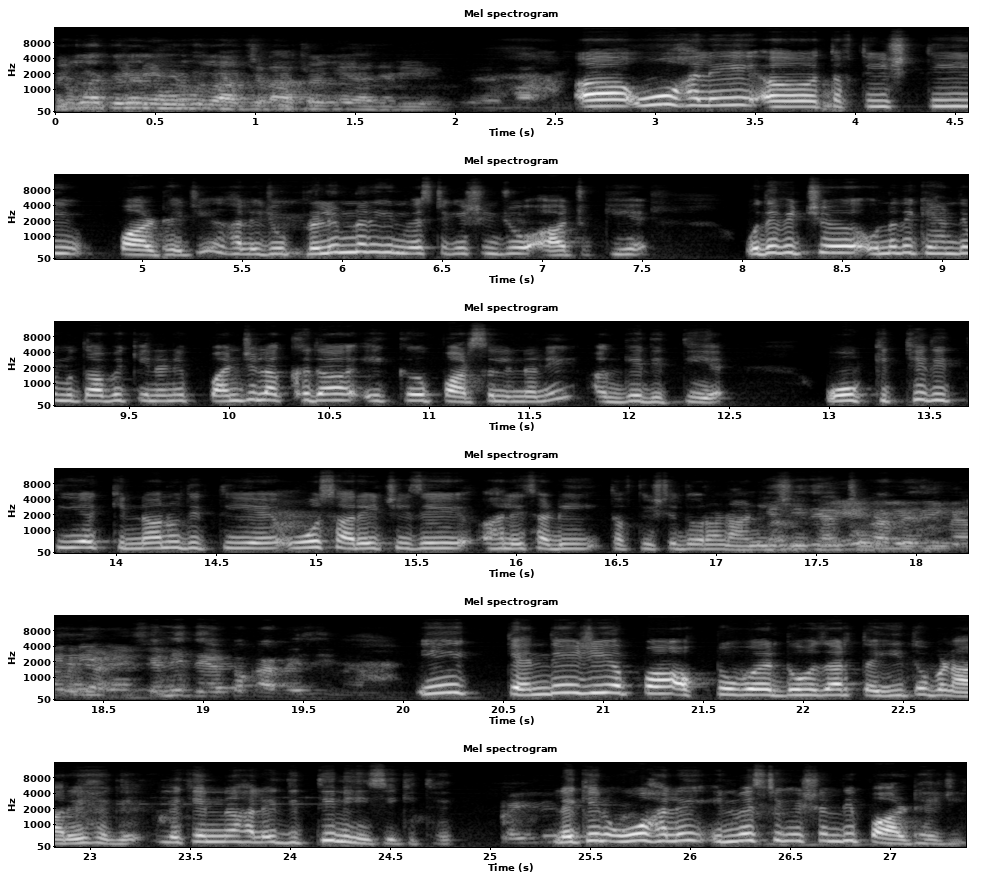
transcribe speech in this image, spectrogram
ਪਹਿਲਾਂ ਕਿਹੜੇ ਨੋਟ ਚਲਾ ਚਲਾ ਚੁੱਕੇ ਚੁੱਕੇ ਆ ਜਿਹੜੀ ਅਹ, ਬਾਕੀ? ਅ, ਉਹ ਹਲੇ ਤਫਤੀਸ਼ ਦੀ ਪਾਰਟ ਹੈ ਜੀ। ਹਲੇ ਜੋ ਪ੍ਰੀਲਿਮਿਨਰੀ ਇਨਵੈਸਟੀਗੇਸ਼ਨ ਜੋ ਆ ਚੁੱਕੀ ਹੈ ਉਹਦੇ ਵਿੱਚ ਉਹਨਾਂ ਦੇ ਕਹਿਣ ਦੇ ਮੁਤਾਬਿਕ ਇਹਨਾਂ ਨੇ 5 ਲੱਖ ਦਾ ਇੱਕ ਪਾਰਸਲ ਇਹਨਾਂ ਨੇ ਅੱਗੇ ਦਿੱਤੀ ਹੈ। ਉਹ ਕਿੱਥੇ ਦਿੱਤੀ ਹੈ ਕਿੰਨਾ ਨੂੰ ਦਿੱਤੀ ਹੈ ਉਹ ਸਾਰੇ ਚੀਜ਼ੇ ਹਲੇ ਸਾਡੀ ਤਫਤੀਸ਼ ਦੇ ਦੌਰਾਨ ਆਣੀ ਕਿੰਨੀ ਚਾਹੀਦੀ ਦੇਰ ਤੋਂ ਕਰ ਰਹੇ ਸੀ ਮੈਮ? ਕਿੰਨੀ ਦੇਰ ਤੋਂ ਕਰ ਰਹੇ ਸੀ ਇਹ ਕਹਿੰਦੇ ਜੀ ਆਪਾਂ ਅਕਤੂਬਰ 2023 ਤੋਂ ਬਣਾ ਰਹੇ ਹੈਗੇ ਲੇਕਿਨ ਹਲੇ ਦਿੱਤੀ ਨਹੀਂ ਸੀ ਕਿਥੇ। ਲੇਕਿਨ ਉਹ ਹਲੇ ਇਨਵੈਸਟੀਗੇਸ਼ਨ ਦੀ ਪਾਰਟ ਹੈ ਜੀ।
